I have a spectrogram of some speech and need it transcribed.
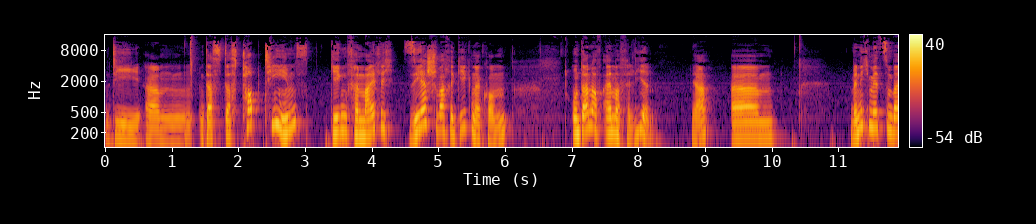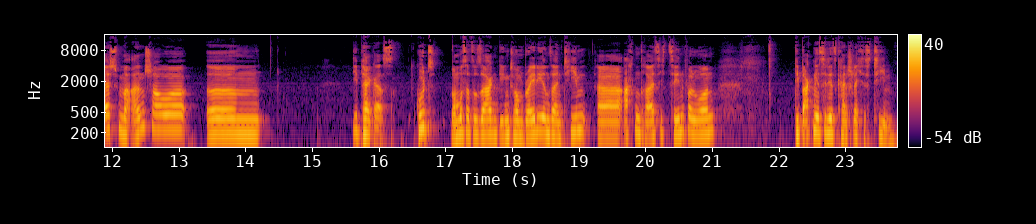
die, ähm, dass, dass Top-Teams gegen vermeintlich sehr schwache Gegner kommen und dann auf einmal verlieren. Ja, ähm, wenn ich mir jetzt zum Beispiel mal anschaue, ähm, die Packers. Gut, man muss dazu sagen, gegen Tom Brady und sein Team äh, 38-10 verloren. Die Buccaneers sind jetzt kein schlechtes Team.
